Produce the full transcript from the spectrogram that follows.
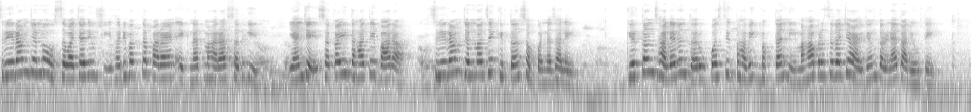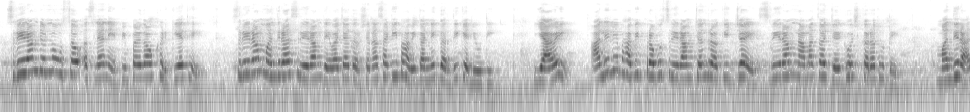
श्रीराम जन्म उत्सवाच्या दिवशी हरिभक्त पारायण एकनाथ महाराज सदगीर यांचे सकाळी दहा ते बारा श्रीराम जन्माचे कीर्तन संपन्न झाले. कीर्तन झाल्यानंतर उपस्थित भाविक भक्तांनी महाप्रसादाचे आयोजन करण्यात आले होते. श्रीराम जन्म उत्सव असल्याने पिंपळगाव खडकी येथे श्रीराम मंदिरात श्रीराम देवाच्या दर्शनासाठी भाविकांनी गर्दी केली होती. यावेळी आलेले भाविक प्रभू श्रीरामचंद्र की जय श्रीराम नामाचा जयघोष करत होते. मंदिरात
